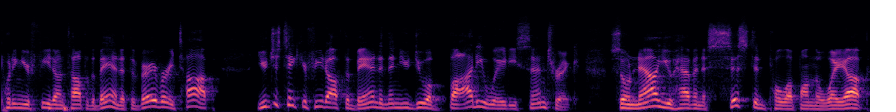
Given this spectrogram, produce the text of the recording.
putting your feet on top of the band at the very, very top. You just take your feet off the band and then you do a body weight eccentric. So now you have an assisted pull up on the way up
